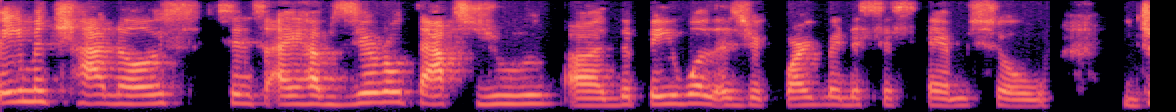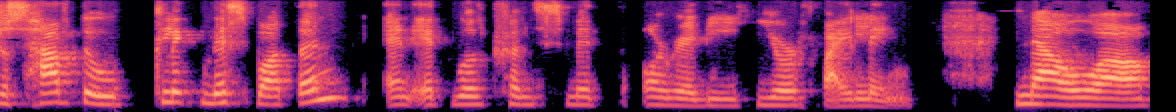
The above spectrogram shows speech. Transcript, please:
payment channels, since I have zero tax due, uh, the paywall is required by the system. So you just have to click this button and it will transmit already your filing. Now, uh,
